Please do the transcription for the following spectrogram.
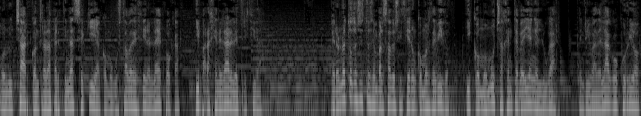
o luchar contra la pertinaz sequía, como gustaba decir en la época, y para generar electricidad. Pero no todos estos embalsados se hicieron como es debido, y como mucha gente veía en el lugar, en Riva del Lago ocurrió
